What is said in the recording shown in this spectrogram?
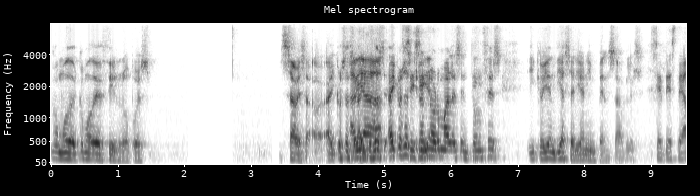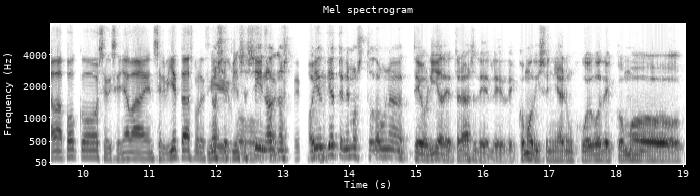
¿cómo, cómo decirlo? Pues, ¿sabes? Hay cosas, hay cosas, que son normales entonces y que hoy en día serían impensables. Se testeaba poco, se diseñaba en servilletas, por decir. No se piensa, sí, no, hoy en día tenemos toda una teoría detrás de, de, cómo diseñar un juego, de cómo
